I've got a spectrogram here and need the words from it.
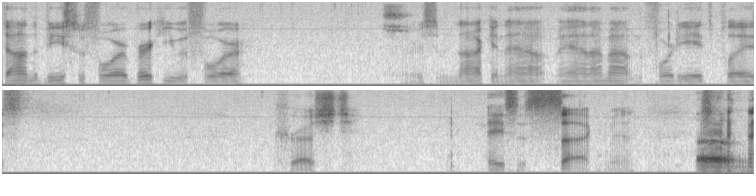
Don the Beast with 4. Berkey with 4. There's some knocking out. Man, I'm out in 48th place. Crushed. Aces suck, man. Oh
